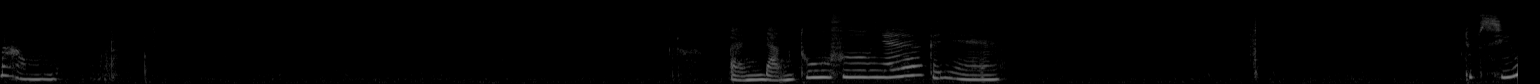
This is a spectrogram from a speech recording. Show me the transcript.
Má hồng. Bạn đặng thu phương nhé, cả nhà. Chút xíu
